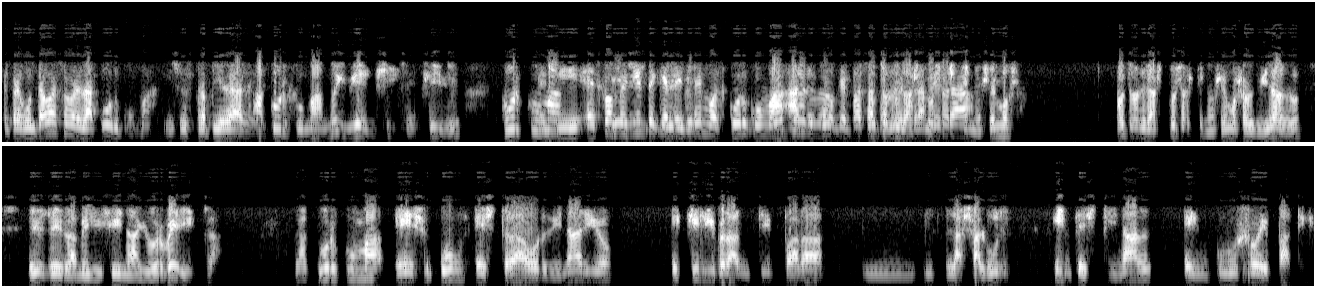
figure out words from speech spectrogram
te preguntaba sobre la cúrcuma y sus propiedades. Ah, cúrcuma, muy bien, sí, sí. Cúrcuma. Y es conveniente que le echemos cúrcuma a todo lo que pasa por nuestra cosas mesa. que nos hemos otra de las cosas que nos hemos olvidado es de la medicina ayurvédica. La cúrcuma es un extraordinario equilibrante para mm, la salud intestinal e incluso hepática.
